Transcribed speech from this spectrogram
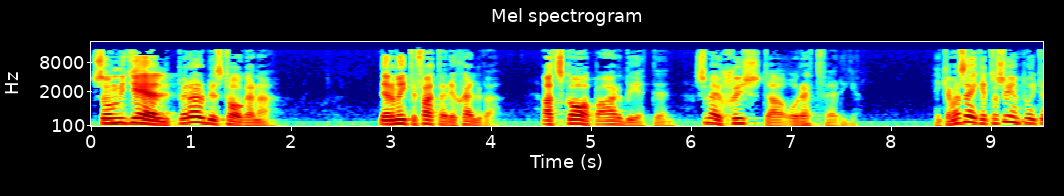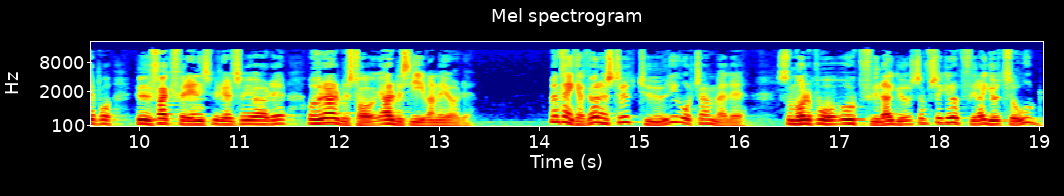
som hjälper arbetstagarna när de inte fattar det själva. Att skapa arbeten som är schyssta och rättfärdiga. Sen kan man säkert ha synpunkter på hur fackföreningsrörelsen gör det och hur arbetsgivarna gör det. Men tänk att vi har en struktur i vårt samhälle som håller på att uppfylla som försöker uppfylla Guds ord.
